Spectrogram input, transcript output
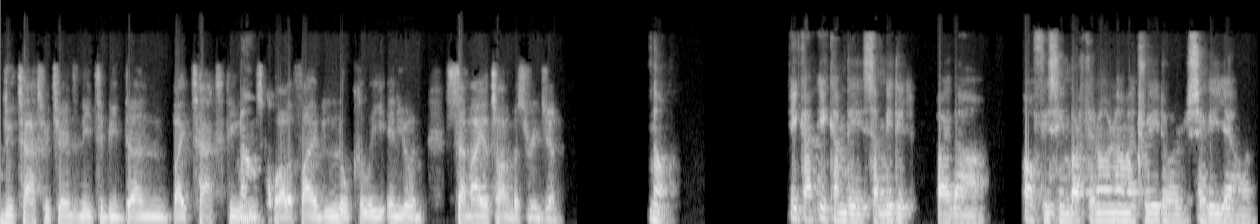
do tax returns need to be done by tax teams no. qualified locally in your semi autonomous region? No. It can, it can be submitted by the office in Barcelona, Madrid, or Sevilla, or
